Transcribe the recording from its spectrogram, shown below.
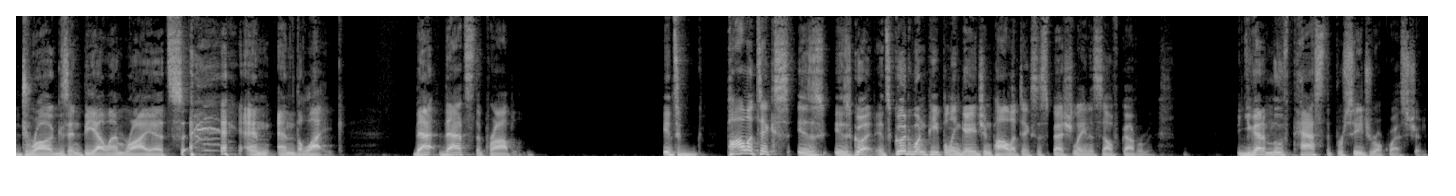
drugs and BLM riots and, and the like. That, that's the problem. It's, politics is, is good. It's good when people engage in politics, especially in a self government. You got to move past the procedural question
